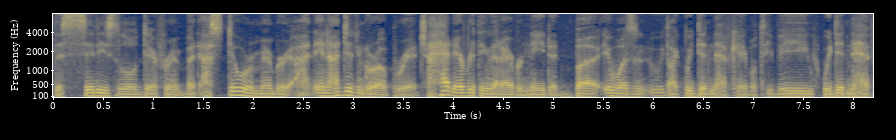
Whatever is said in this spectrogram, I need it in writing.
the city's a little different, but I still remember. And I didn't grow up rich. I had everything that I ever needed, but it wasn't like we didn't have cable TV, we didn't have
